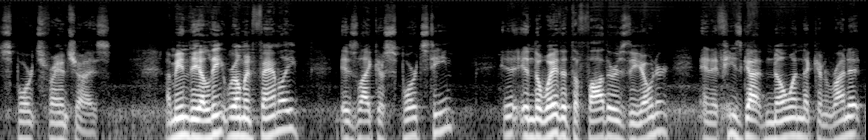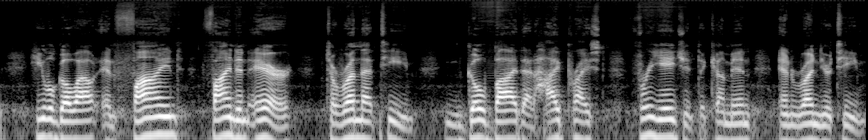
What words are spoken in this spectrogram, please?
sports franchise. I mean, the elite Roman family is like a sports team in the way that the father is the owner. And if he's got no one that can run it, he will go out and find find an heir to run that team, go buy that high priced free agent to come in and run your team.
